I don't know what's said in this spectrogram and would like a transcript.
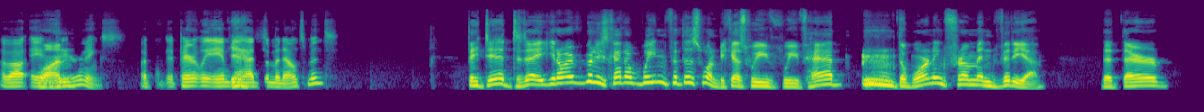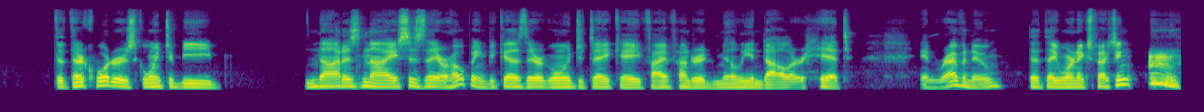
about AMD One. earnings. Apparently, AMD Yeah. had some announcements. They did today. You know, everybody's kind of waiting for this one because we've we've had the warning from Nvidia that their that their quarter is going to be not as nice as they are hoping because they're going to take a 500 million dollar hit in revenue that they weren't expecting. and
